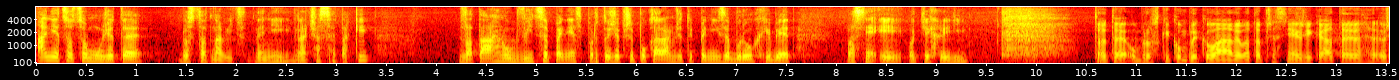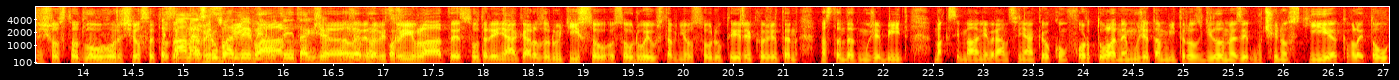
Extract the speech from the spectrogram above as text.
a něco, co můžete dostat navíc. Není na čase taky zatáhnout více peněz, protože předpokládám, že ty peníze budou chybět vlastně i od těch lidí? To, to je obrovsky komplikovaná debata, přesně jak říkáte, řešil se to dlouho, řešil se to Teď za máme zhruba dvě vlád, minuty, takže eh, levicových vlád, jsou tady nějaká rozhodnutí sou, soudu i ústavního soudu, který řekl, že ten standard může být maximálně v rámci nějakého komfortu, ale nemůže tam být rozdíl mezi účinností a kvalitou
